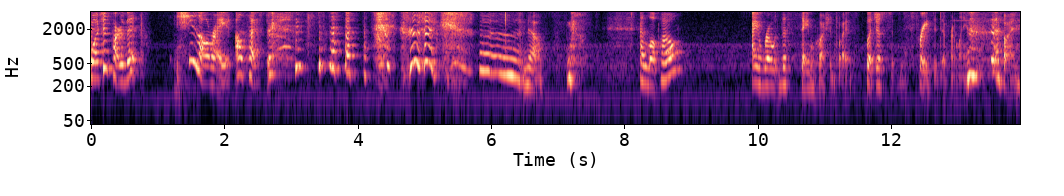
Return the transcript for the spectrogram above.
watches part of it. She's all right. I'll text her. Uh, no. I love how I wrote the same question twice, but just s- phrased it differently. It's fine.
